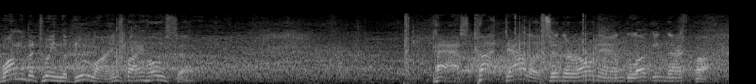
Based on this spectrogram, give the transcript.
Swung between the blue lines by Hossa. Pass cut. Dallas in their own end, lugging that puck.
